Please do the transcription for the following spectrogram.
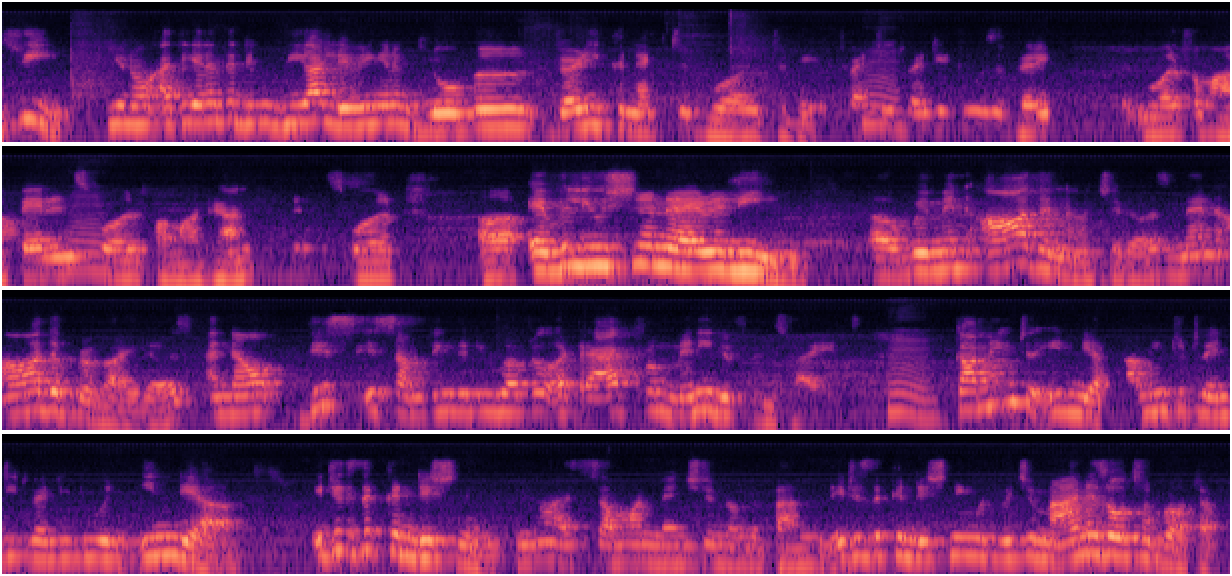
see you know at the end of the day we are living in a global very connected world today. 2022 is a very world from our parents world from our grandparents world. Uh, evolutionarily uh, women are the nurturers men are the providers and now this is something that you have to attack from many different sides. Coming to india coming to 2022 in india it is the conditioning. You know as someone mentioned on the panel it is the conditioning with which a man is also brought up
